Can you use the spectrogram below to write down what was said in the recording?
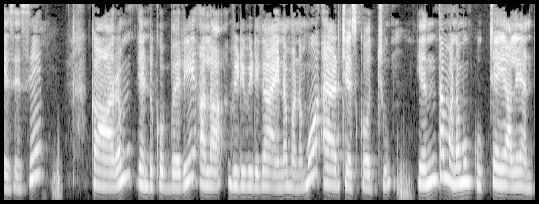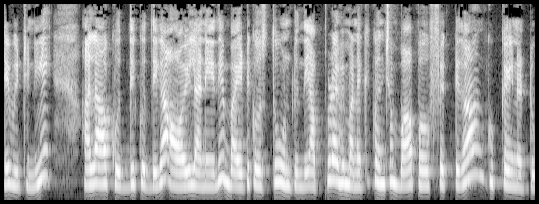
చేసేసి కారం ఎండు కొబ్బరి అలా విడివిడిగా అయినా మనము యాడ్ చేసుకోవచ్చు. ఎంత మనము కుక్ చేయాలి అంటే వీటిని అలా కొద్ది కొద్దిగా ఆయిల్ అనేది బయటకు వస్తూ ఉంటుంది. అప్పుడు అవి మనకి కొంచెం బాగా పర్ఫెక్ట్గా కుక్ అయినట్టు.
